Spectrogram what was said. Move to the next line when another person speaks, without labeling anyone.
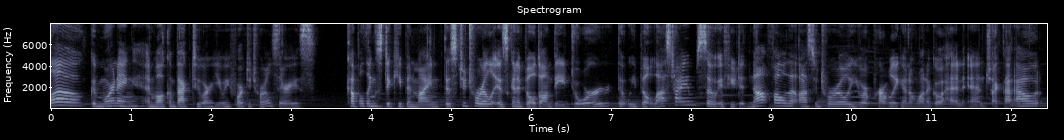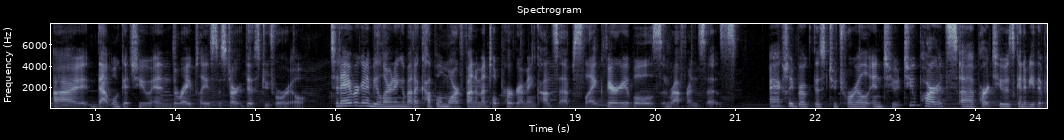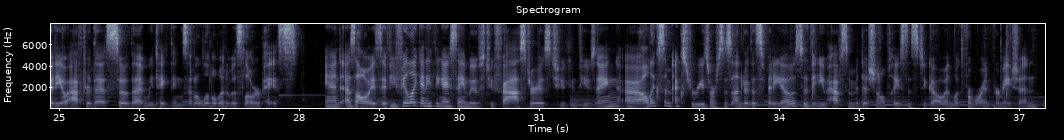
Hello, good morning, and welcome back to our UE4 tutorial series. A couple things to keep in mind. This tutorial is going to build on the door that we built last time, so if you did not follow that last tutorial, you are probably going to want to go ahead and check that out. Uh, that will get you in the right place to start this tutorial. Today we're going to be learning about a couple more fundamental programming concepts like variables and references. I actually broke this tutorial into two parts. Uh, part two is going to be the video after this so that we take things at a little bit of a slower pace. And as always, if you feel like anything I say moves too fast or is too confusing, uh, I'll link some extra resources under this video so that you have some additional places to go and look for more information.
